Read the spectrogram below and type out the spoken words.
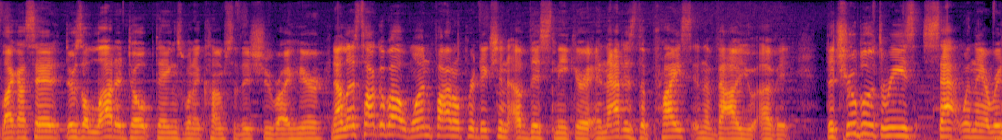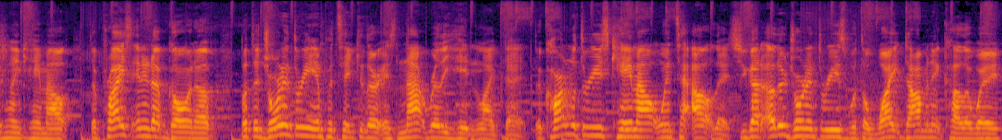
like I said, there's a lot of dope things when it comes to this shoe right here. Now let's talk about one final prediction of this sneaker, and that is the price and the value of it. The True Blue 3s sat when they originally came out. The price ended up going up, but the Jordan 3 in particular is not really hitting like that. The Cardinal 3s came out, went to outlets. You got other Jordan 3s with a white dominant colorway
